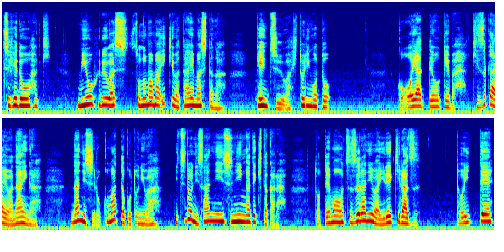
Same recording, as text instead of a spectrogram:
血へどを吐き身を震わしそのまま息は絶えましたが玄中は独り言こうやっておけば気遣いはないが何しろ困ったことには一度に三人死人ができたからとてもつづらには入れきらずと言って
